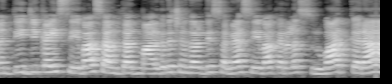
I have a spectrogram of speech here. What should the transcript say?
आणि ते जे काही सेवा सांगतात मार्गदर्शन ते सगळ्या सेवा करायला सुरुवात करा.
